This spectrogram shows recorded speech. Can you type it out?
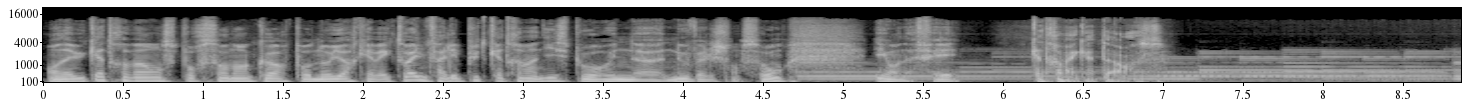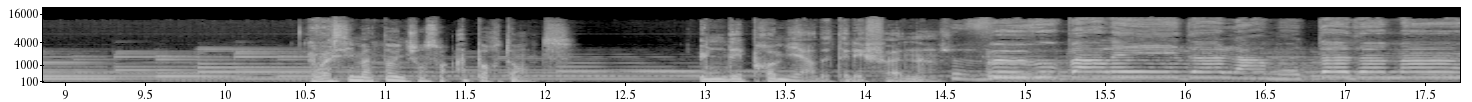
On a eu 91% d'encore pour New York avec toi. Il me fallait plus de 90 pour une euh, nouvelle chanson. Et on a fait 94. Voici maintenant une chanson importante. Une des premières de téléphone. Je veux vous parler de l'arme de demain.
